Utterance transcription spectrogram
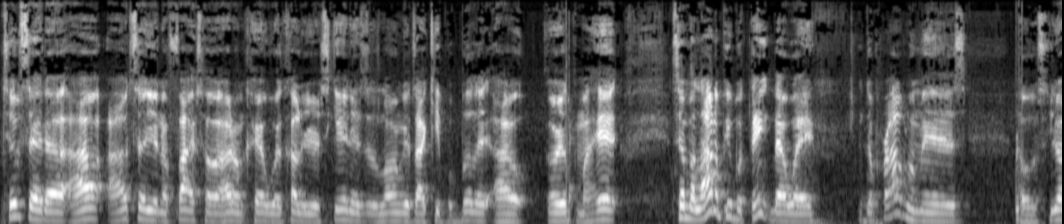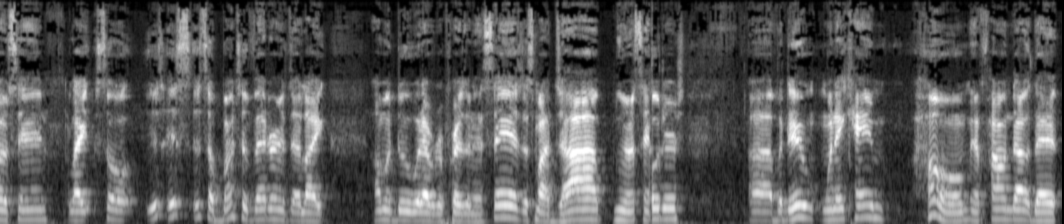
Tip said, uh, I'll, I'll tell you in a foxhole, I don't care what color your skin is as long as I keep a bullet out or my head. Tim, a lot of people think that way. The problem is, you know what I'm saying? Like, so it's, it's, it's a bunch of veterans that, like, I'm to do whatever the president says. It's my job, you know what I'm saying? Soldiers. Uh, but then when they came home and found out that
